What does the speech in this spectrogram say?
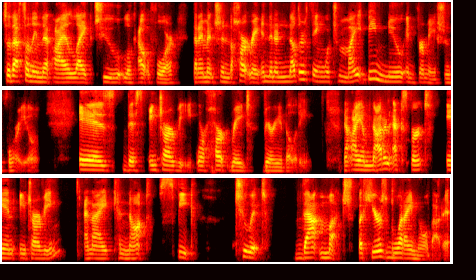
So that's something that I like to look out for. That I mentioned the heart rate. And then another thing, which might be new information for you, is this HRV or heart rate variability. Now, I am not an expert in HRV and I cannot speak to it that much, but here's what I know about it.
